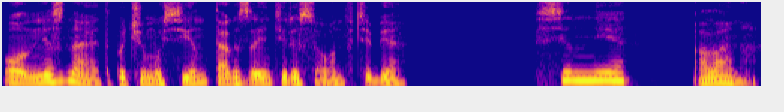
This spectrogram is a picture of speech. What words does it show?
Он не знает, почему Син так заинтересован в тебе». «Син не...» «Алана».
